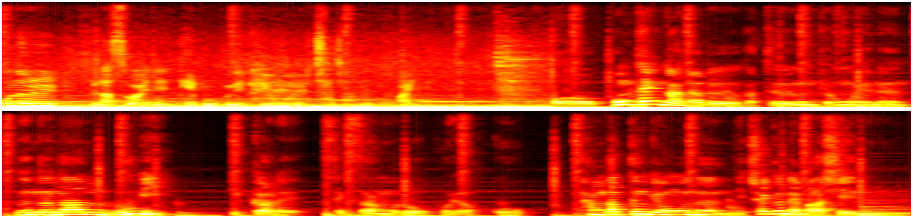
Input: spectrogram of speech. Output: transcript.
오늘 글라스 와인의 대부분의 비용을 차지하는 와인입니다. 어, 퐁텐 가냐르 같은 경우에는 은은한 루비 빛깔의 색상으로 보였고 향 같은 경우는 최근에 마신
